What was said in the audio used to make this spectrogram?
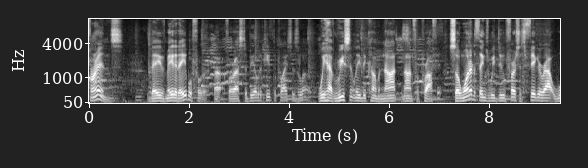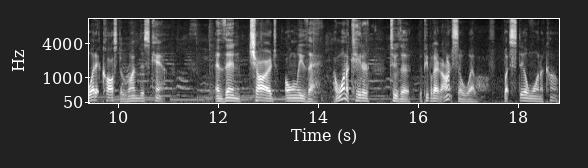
friends, they've made it able for, uh, for us to be able to keep the prices low. We have recently become a non, non-for-profit. So one of the things we do first is figure out what it costs to run this camp and then charge only that. I want to cater to the, the people that aren't so well off, but still want to come,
